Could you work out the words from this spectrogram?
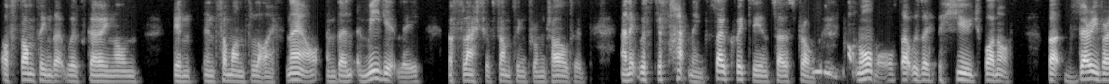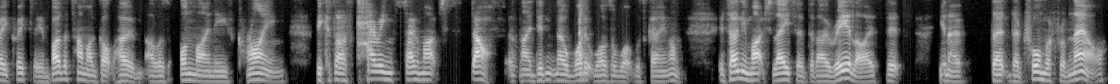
of something that was going on in in someone's life now, and then immediately a flash of something from childhood. And it was just happening so quickly and so strong. Mm. Not normal. That was a, a huge one off, but very, very quickly. And by the time I got home, I was on my knees crying because I was carrying so much stuff and I didn't know what it was or what was going on. It's only much later that I realized it's, you know, the, the trauma from now.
